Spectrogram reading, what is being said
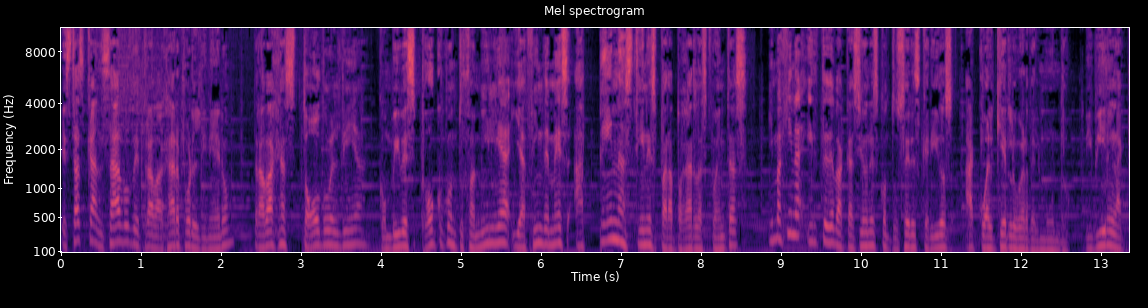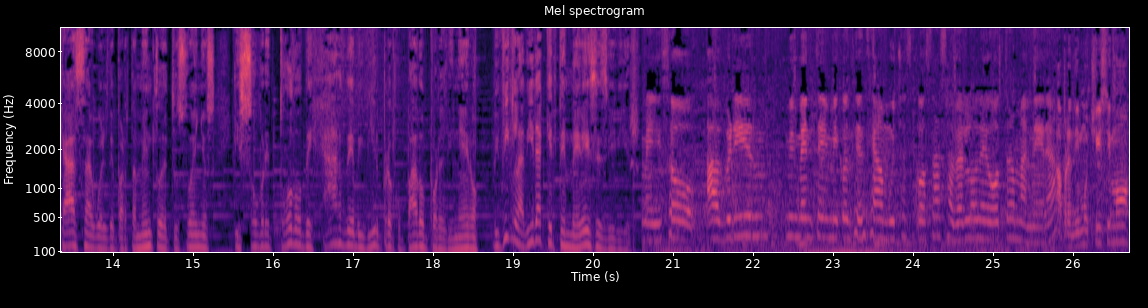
¿Estás cansado de trabajar por el dinero? ¿Trabajas todo el día? ¿Convives poco con tu familia y a fin de mes apenas tienes para pagar las cuentas? Imagina irte de vacaciones con tus seres queridos a cualquier lugar del mundo, vivir en la casa o el departamento de tus sueños y sobre todo dejar de vivir preocupado por el dinero, vivir la vida que te mereces vivir. Me hizo abrir mi mente y mi conciencia a muchas cosas, saberlo de otra manera. Aprendí muchísimo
